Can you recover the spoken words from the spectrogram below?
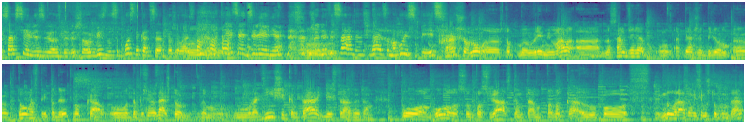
со всеми звездами шоу-бизнеса после концерта желательно. Третье отделение уже неофициально начинается, могу и спеть. Хорошо, ну, чтобы времени мало, а на самом деле, опять же, берем, э, кто у вас преподает вокал? Вот, допустим, я знаю, что там, у радищиков, да, есть разные там по голосу, по связкам, там, по вока... э, по, ну, разным этим штукам, да? То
